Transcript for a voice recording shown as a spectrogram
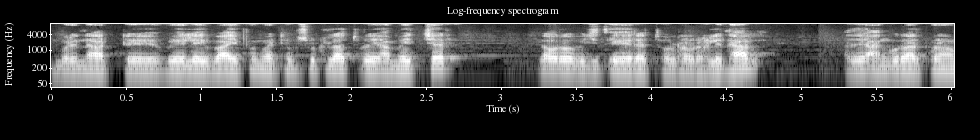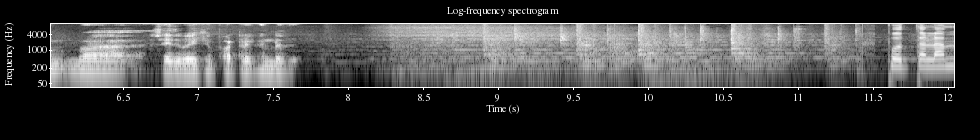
வெளிநாட்டு வேலைவாய்ப்பு மற்றும் சுற்றுலாத்துறை அமைச்சர் கௌரவ விஜய் தோழர் அவர்களினால் அது அங்குரார்ப்பணம் ஆ, செய்து வைக்கப்பட்டிருக்கின்றது. புத்தளம்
